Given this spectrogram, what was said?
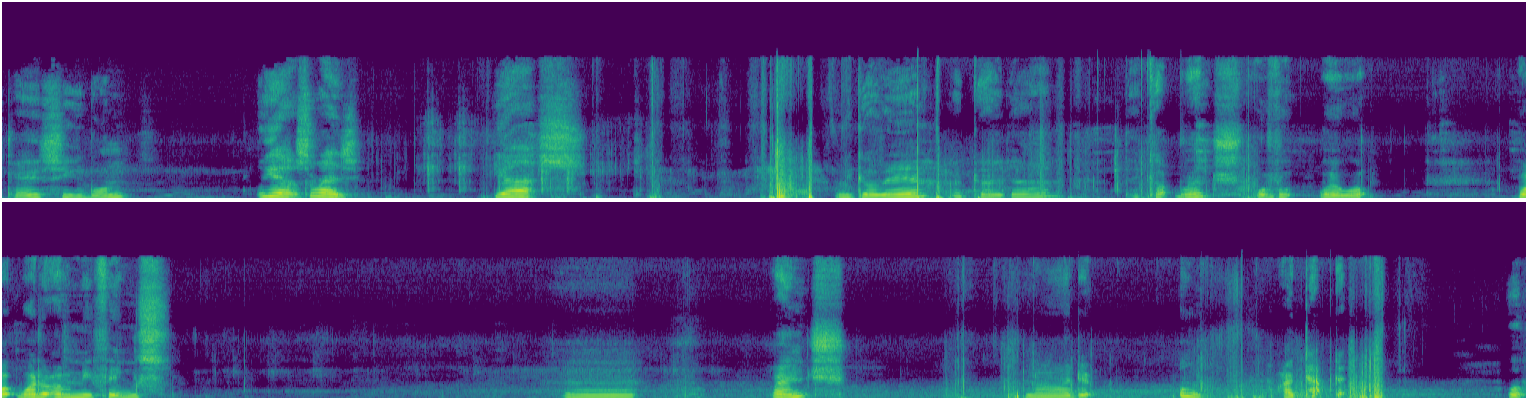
Okay, see one. Oh yeah, it's red. Yes. We go in, we go down, pick up wrench. What, where, what? What, why don't I have any things? Uh, wrench. No, I don't. Oh, I tapped it. Oh.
